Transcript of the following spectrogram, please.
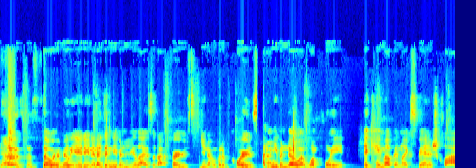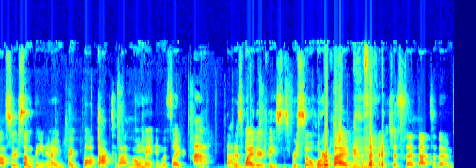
yeah. So it's just so humiliating. And I didn't even realize it at first, you know, but of course, I don't even know at what point it came up in like Spanish class or something. And I, I thought back to that moment and was like, ah, that is why their faces were so horrified because I just said that to them.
